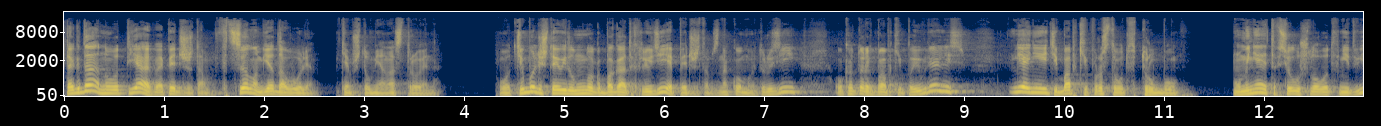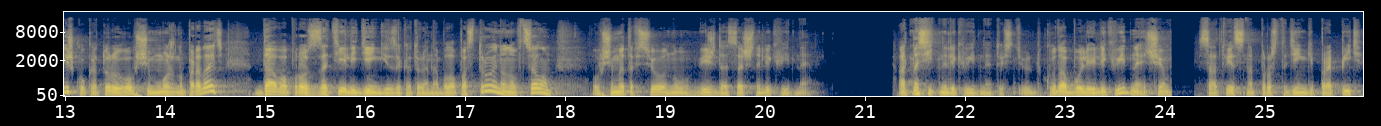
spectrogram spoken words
Тогда, ну вот я, опять же, там, в целом я доволен тем, что у меня настроено. Вот, тем более, что я видел много богатых людей, опять же, там, знакомых друзей, у которых бабки появлялись, и они эти бабки просто вот в трубу. У меня это все ушло вот в недвижку, которую, в общем, можно продать. Да, вопрос, за те ли деньги, за которые она была построена, но в целом, в общем, это все, ну, вещь достаточно ликвидная. Относительно ликвидная, то есть куда более ликвидная, чем, соответственно, просто деньги пропить,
